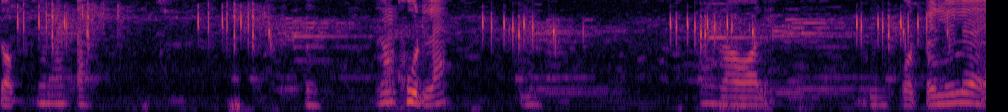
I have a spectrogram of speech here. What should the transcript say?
จบใช่ไหมแต่ต้องขุดแล้ว รอดิอืมกดไปเรื่อย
